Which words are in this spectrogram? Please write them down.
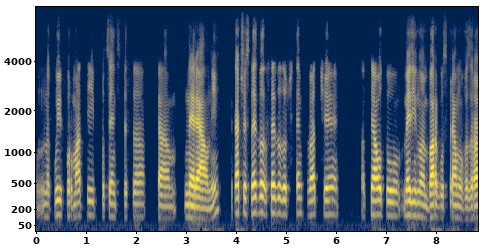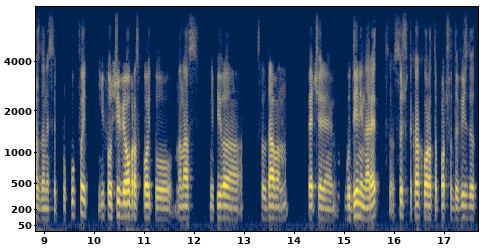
на кои формати процентите са така, нереални. Така че следва, следва да отчетем това, че цялото медийно ембарго спрямо възраждане се пропуква и, и фалшиви образ, който на нас ни бива създаван вече години наред. Също така хората почват да виждат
